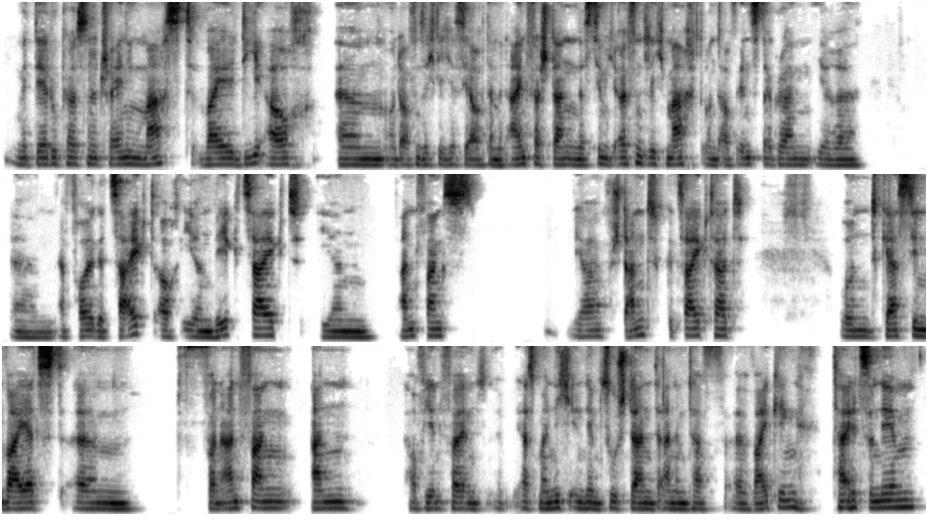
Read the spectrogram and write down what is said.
mit der du Personal Training machst, weil die auch, ähm, und offensichtlich ist sie auch damit einverstanden, das ziemlich öffentlich macht und auf Instagram ihre ähm, Erfolge zeigt, auch ihren Weg zeigt, ihren Anfangsstand ja, gezeigt hat. Und Kerstin war jetzt ähm, von Anfang an auf jeden Fall erstmal nicht in dem Zustand, an einem Tough äh, Viking teilzunehmen,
